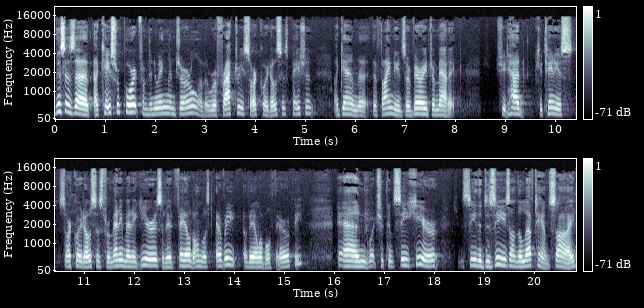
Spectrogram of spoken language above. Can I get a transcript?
This is a, a, case report from the New England Journal of a refractory sarcoidosis patient. Again, the, the findings are very dramatic. She'd had cutaneous sarcoidosis for many, many years and had failed almost every available therapy. And what you can see here, you can see the disease on the left hand side,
